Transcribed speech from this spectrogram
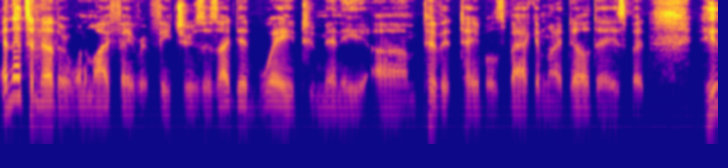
and that's another one of my favorite features is I did way too many um, pivot tables back in my Dell days. But he,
